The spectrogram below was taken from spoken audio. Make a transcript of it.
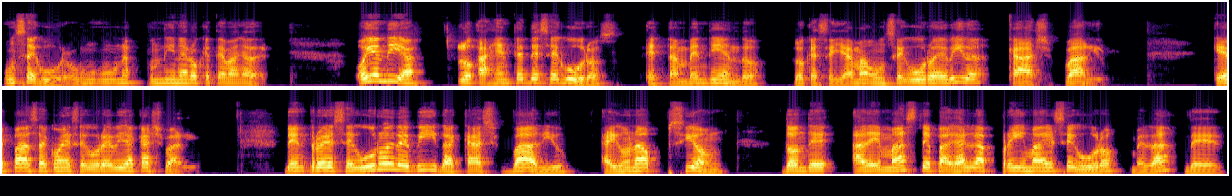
Un seguro, un, un dinero que te van a dar. Hoy en día, los agentes de seguros están vendiendo lo que se llama un seguro de vida cash value. ¿Qué pasa con el seguro de vida cash value? Dentro del seguro de vida cash value hay una opción donde además de pagar la prima del seguro, ¿verdad? De,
